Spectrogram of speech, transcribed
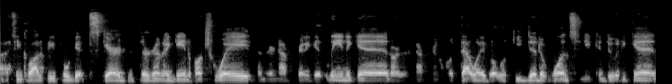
I think a lot of people get scared that they're going to gain a bunch of weight and they're never going to get lean again or they're never going to look that way. But look, you did it once and you can do it again.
